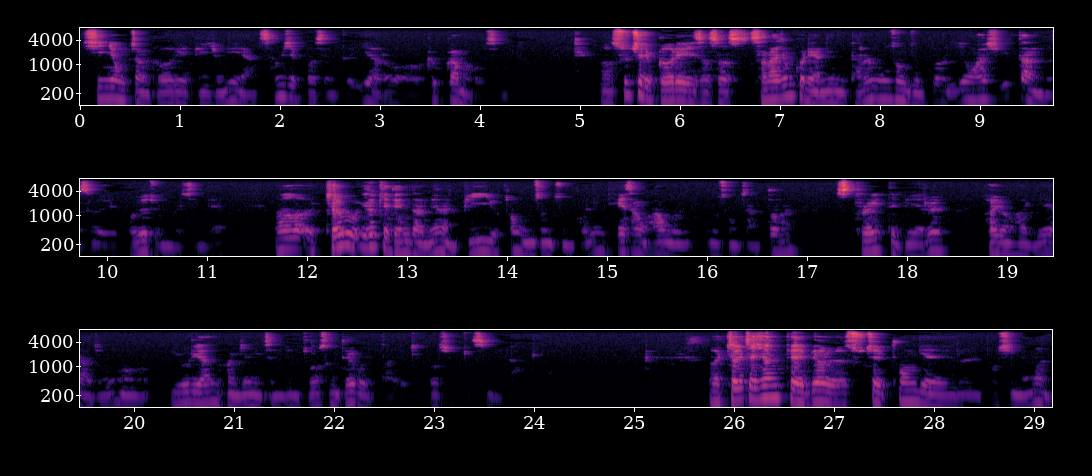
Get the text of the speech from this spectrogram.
신용장 거래 비중이 약 30% 이하로 급감하고 있습니다. 어, 수출입 거래에 있어서 선화증권이 아닌 다른 운송증권을 이용할 수 있다는 것을 보여주는 것인데요. 어, 결국 이렇게 된다면 비유통 운송증권인 해상화물 운송장 또는 스트레이트 비해를 활용하기에 아주 어, 유리한 환경이 점점 조성되고 있다 이렇게 볼 수 있겠습니다. 어, 결제 형태별 수입 통계를 보시면은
